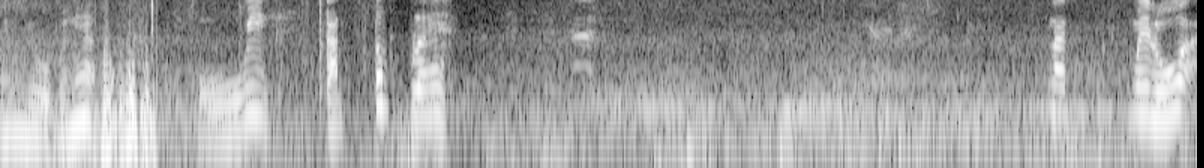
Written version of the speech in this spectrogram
ยังอยู่ไหมเนี่ยโอ้ยกัดตุ๊บ เลย น่าไม่รู้อะ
